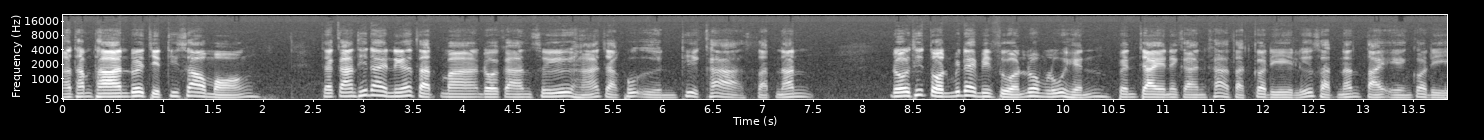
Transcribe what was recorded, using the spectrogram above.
อาทำทานด้วยจิตที่เศร้าหมอง แต่การที่ได้เนื้อสัตว์มาโดยการซื้อหาจากผู้อื่นที่ฆ่าสัตว์นั้น โดยที่ตนไม่ได้มีส่วนร่วมรู้เห็นเป็นใจในการฆ่าสัตว์ก็ดี หรือสัตว์นั้นตายเองก็ดี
